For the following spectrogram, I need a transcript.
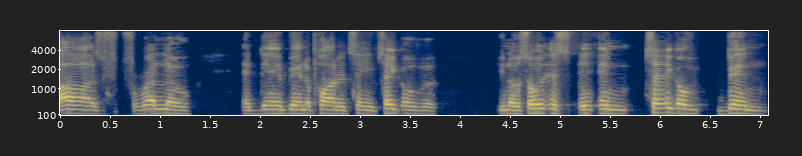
Oz, Farello, and then being a part of Team Takeover. You know, so it's and Takeover been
